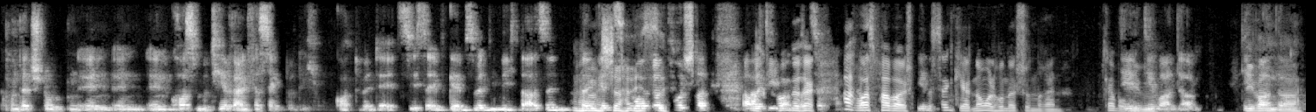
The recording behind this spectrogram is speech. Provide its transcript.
100 Stunden in, in, in Cosmotier rein versenkt und ich, oh Gott, wenn der jetzt die Safe Games, wenn die nicht da sind, dann Oh, gibt's Scheiße. Mord und Totschlag. Aber Ach, die waren, da Dank ach was, Papa, ich das denke ich halt nochmal 100 Stunden rein. Kein Die, die waren da. Die waren da.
